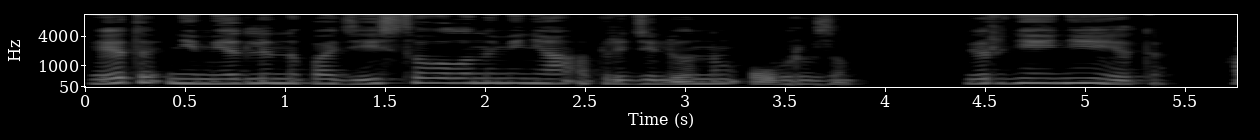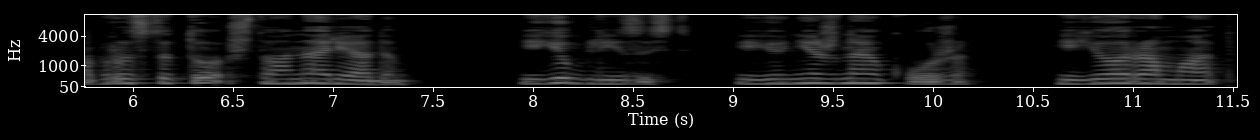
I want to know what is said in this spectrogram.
Это немедленно подействовало на меня определенным образом. Вернее, не это, а просто то, что она рядом. Ее близость, ее нежная кожа, ее аромат,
